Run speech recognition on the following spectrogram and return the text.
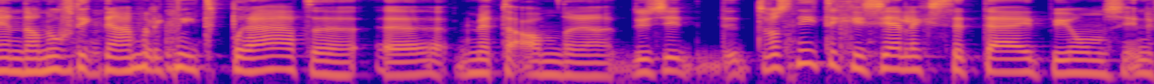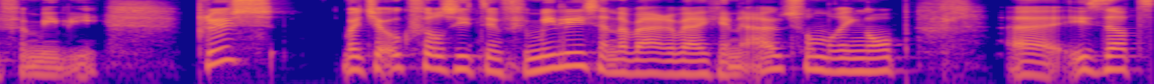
En dan hoefde ik namelijk niet te praten uh, met de anderen. Dus het, was niet de gezelligste tijd bij ons in de familie. Plus, wat je ook veel ziet in families, en daar waren wij geen uitzondering op, uh, is dat uh,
